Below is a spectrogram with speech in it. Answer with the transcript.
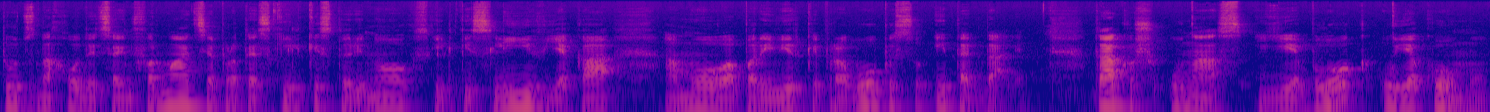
Тут знаходиться інформація про те, скільки сторінок, скільки слів, яка мова перевірки правопису і так далі. Також у нас є блок, у якому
